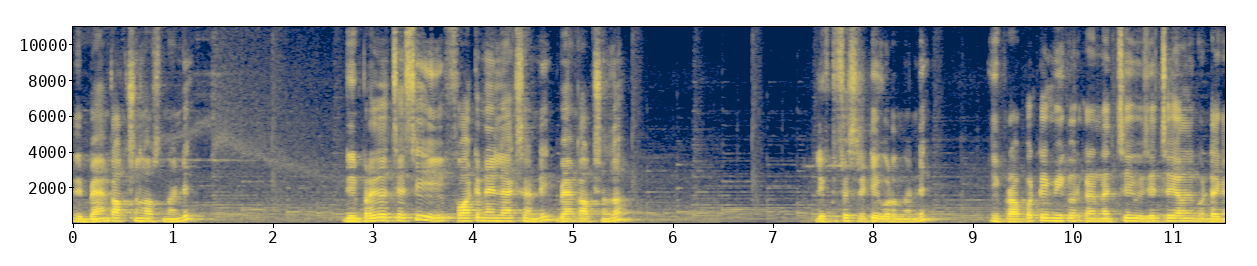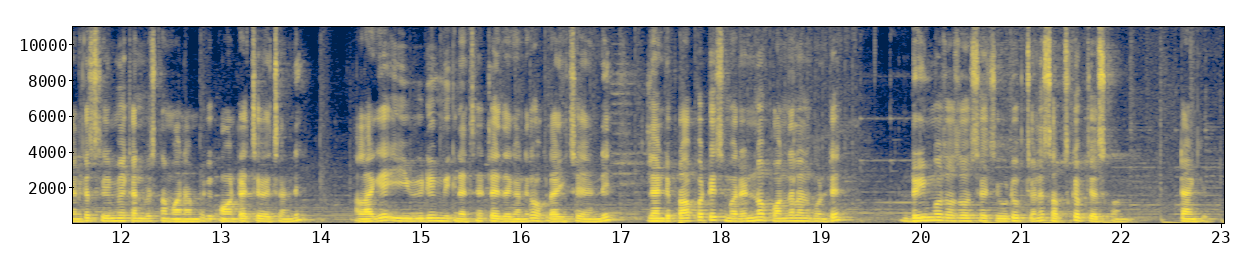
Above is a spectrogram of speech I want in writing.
ఇది బ్యాంక్ ఆప్షన్లో వస్తుందండి. దీని ప్రైస్ వచ్చేసి ఫార్టీ నైన్ ల్యాక్స్ అండి బ్యాంక్ ఆప్షన్లో. లిఫ్ట్ ఫెసిలిటీ కూడా ఉందండి. ఈ ప్రాపర్టీ మీకు ఎవరికైనా నచ్చి విజిట్ చేయాలనుకుంటే కనుక స్క్రీన్ మీద కనిపిస్తున్న మా నెంబర్కి కాంటాక్ట్ చేయొచ్చండి. అలాగే ఈ వీడియో మీకు నచ్చినట్లయితే కనుక ఒక లైక్ చేయండి. ఇలాంటి ప్రాపర్టీస్ మరెన్నో పొందాలనుకుంటే dream house associates YouTube channel subscribe చేసుకోండి. థ్యాంక్ యూ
